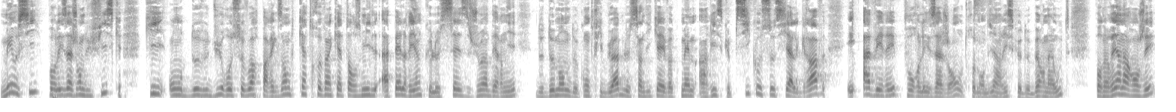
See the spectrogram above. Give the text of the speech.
mais aussi pour les agents du fisc qui ont dû recevoir par exemple 94 000 appels rien que le 16 juin dernier de demandes de contribuables. Le syndicat évoque même un risque psychosocial grave et avéré pour les agents, autrement dit un risque de burn-out. Pour ne rien arranger,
